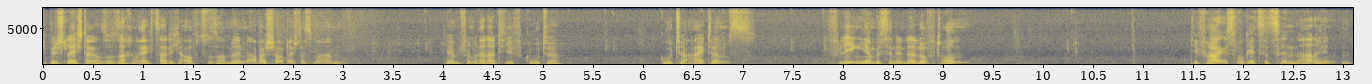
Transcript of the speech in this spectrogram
Ich bin schlecht darin, so Sachen rechtzeitig aufzusammeln, aber schaut euch das mal an. Wir haben schon relativ gute, gute Items. Fliegen hier ein bisschen in der Luft rum. Die Frage ist, wo geht's jetzt hin? Ah, da hinten.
